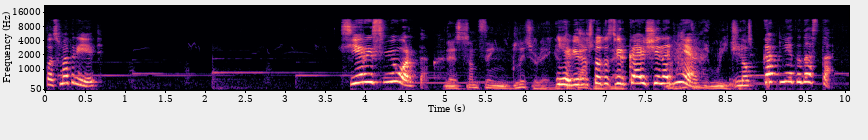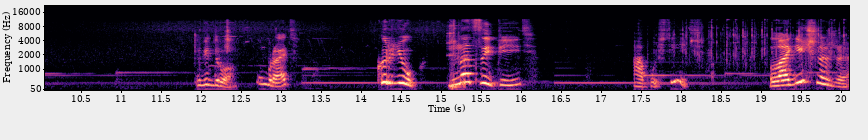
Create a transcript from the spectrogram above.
Посмотреть. Серый сверток. Я вижу что-то сверкающее на дне. Но как мне это достать? Ведро. Убрать. Крюк. Нацепить. Опустить. Логично же.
